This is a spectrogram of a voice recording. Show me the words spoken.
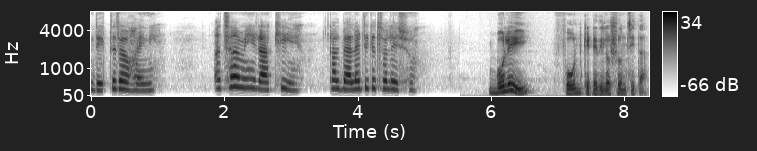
দেখতে যাওয়া হয়নি। আচ্ছা আমি রাখি কাল বেলার দিকে চলে এসো। বলেই ফোন কেটে দিল সঞ্চিতা।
